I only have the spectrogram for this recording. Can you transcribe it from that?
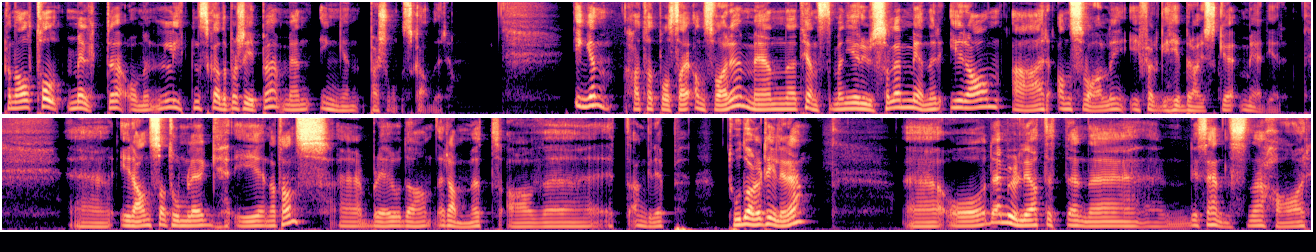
Kanal 12 meldte om en liten skade på skipet, men ingen personskader. Ingen har tatt på seg ansvaret, men tjenestemenn i Jerusalem mener Iran er ansvarlig, ifølge hebraiske medier. Eh, Irans atomlegg i Natanz eh, ble jo da rammet av eh, et angrep to dager tidligere. Eh, og det er mulig at denne, disse hendelsene har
